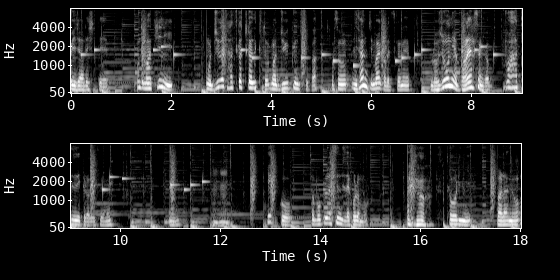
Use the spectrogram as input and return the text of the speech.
メジャーでして、本当街にもう10月20日近づくと、まあ、19日とか、まあ、その2、3日前からですかね、路上にはバラ屋さんがブワーって出てくるわけですよね。うん。うんうん、結構、まあ、僕が住んでた頃も、あの、通りにバラの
